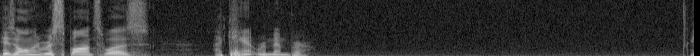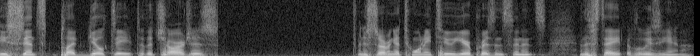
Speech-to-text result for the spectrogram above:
His only response was, I can't remember. He's since pled guilty to the charges and is serving a 22 year prison sentence in the state of Louisiana.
